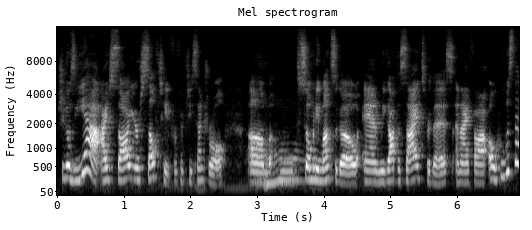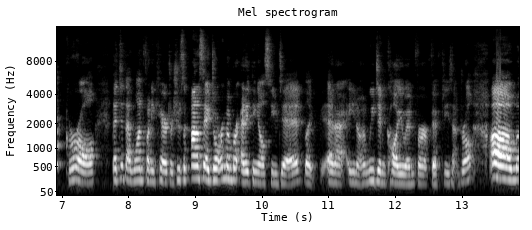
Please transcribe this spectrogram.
She goes, "Yeah, I saw your self tape for Fifty Central." Um, Oh. so many months ago, and we got the sides for this, and I thought, oh, who was that girl that did that one funny character? She was like, honestly, I don't remember anything else you did, like, and I, you know, and we didn't call you in for Fifty Central. Um,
